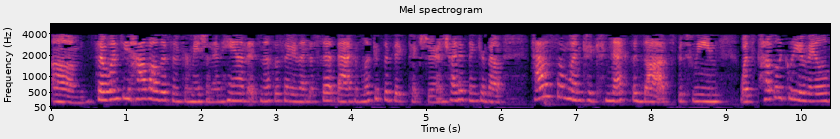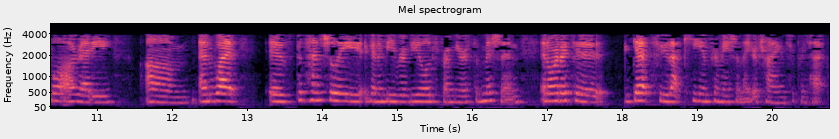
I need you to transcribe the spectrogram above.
Um, so once you have all this information in hand, it's necessary then to step back and look at the big picture and try to think about how someone could connect the dots between what's publicly available already um, and what is potentially going to be revealed from your submission in order to get to that key information that you're trying to protect.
